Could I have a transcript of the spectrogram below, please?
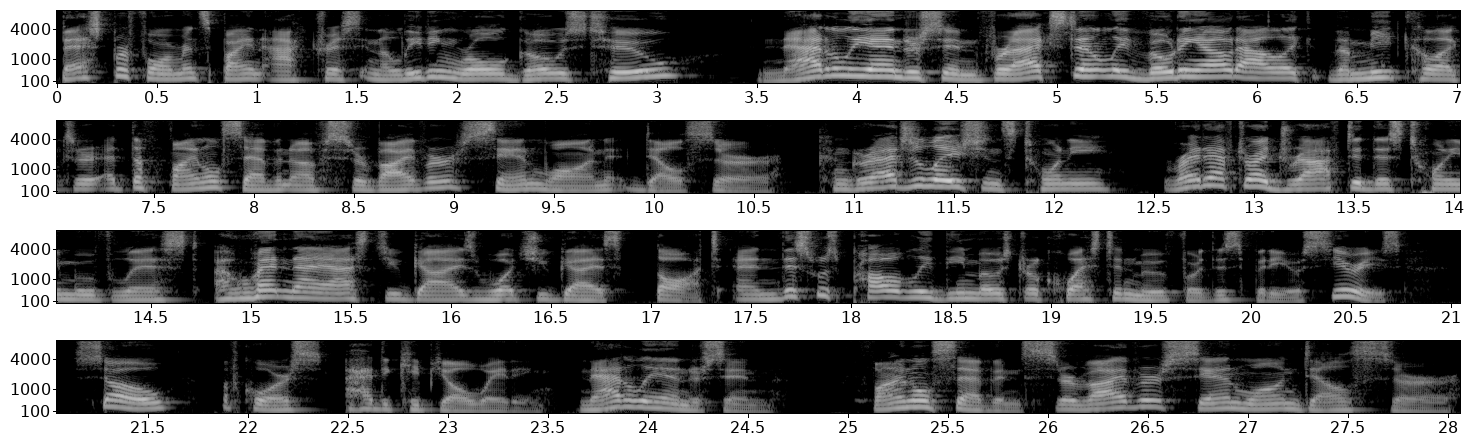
Best performance by an actress in a leading role goes to Natalie Anderson for accidentally voting out Alec, the meat collector, at the final seven of Survivor San Juan del Sur. Congratulations, 20. Right after I drafted this 20 move list, I went and I asked you guys what you guys thought, and this was probably the most requested move for this video series. So, of course, I had to keep y'all waiting. Natalie Anderson, Final 7, Survivor San Juan del Sur.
